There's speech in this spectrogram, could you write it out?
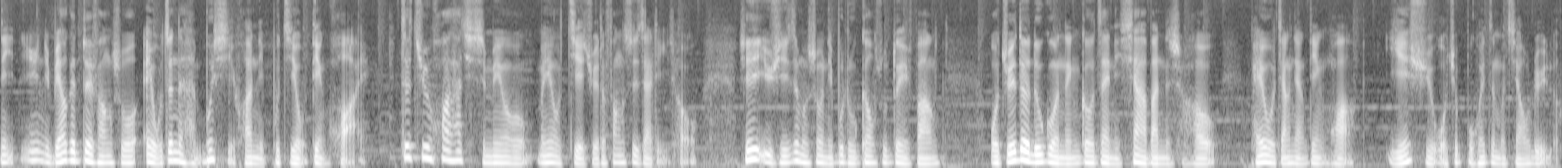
你，因为你不要跟对方说，哎，我真的很不喜欢你不接我电话。”哎，这句话他其实没有没有解决的方式在里头。其实，与其这么说，你不如告诉对方，我觉得如果能够在你下班的时候陪我讲讲电话，也许我就不会这么焦虑了。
